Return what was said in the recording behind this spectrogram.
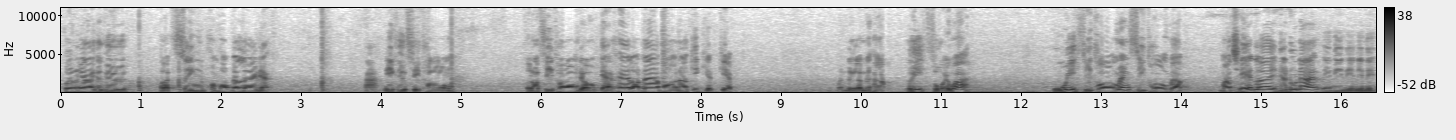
พูดง่ายๆก็คือเปิดซิงพร้อม ๆ กันเลยเนี่ยอะนี่คือสีทองสำหรับสีทองเดี๋ยวแกะแค่ล้อหน้าพอนะขี้เกียจเก็บ เหมือนเดิมนะครับ เฮ้ย สวยว่ะหุยสีทองแม่งสีทองแบบมาเชดเลย เดี๋ยวดูนะ นี่นี่นี่นี่นี่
